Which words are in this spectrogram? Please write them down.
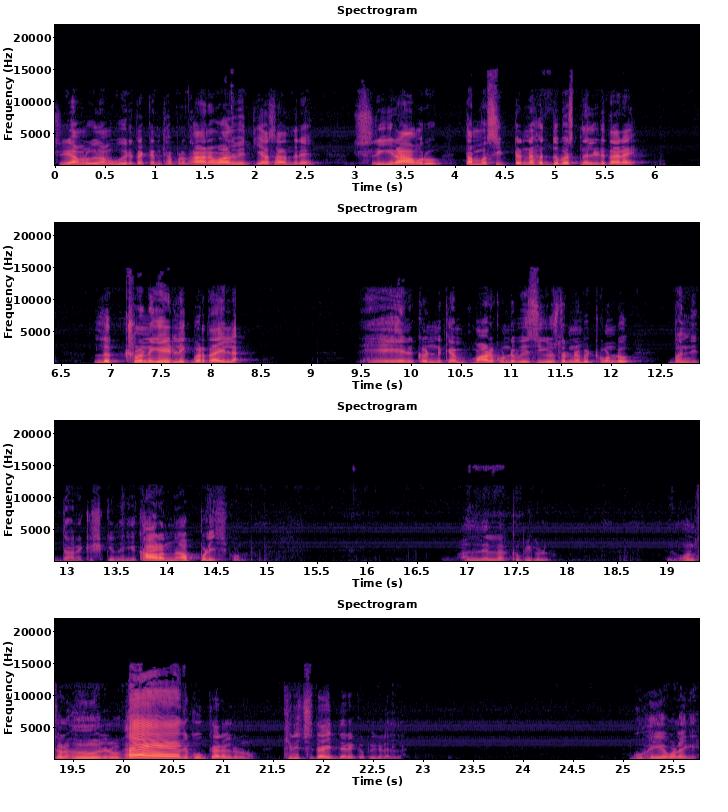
ಶ್ರೀರಾಮರಿಗೂ ನಮಗೂ ಇರತಕ್ಕಂಥ ಪ್ರಧಾನವಾದ ವ್ಯತ್ಯಾಸ ಅಂದರೆ, ಶ್ರೀರಾಮರು ತಮ್ಮ ಸಿಟ್ಟನ್ನು ಹದ್ದು ಬಸ್ನಲ್ಲಿ ಇಡ್ತಾರೆ. ಲಕ್ಷ್ಮಣನಿಗೆ ಇಡ್ಲಿಕ್ಕೆ ಬರ್ತಾ ಇಲ್ಲ. ಏನು ಕಣ್ಣು ಕೆಂಪು ಮಾಡಿಕೊಂಡು, ಬಿಸಿ ಉಸಿರನ್ನು ಬಿಟ್ಕೊಂಡು ಬಂದಿದ್ದಾನೆ ಕಿಷ್ಕಿಂದಿಗೆ ಕಾಲನ್ನು ಅಪ್ಪಳಿಸಿಕೊಂಡು. ಅಲ್ಲೆಲ್ಲ ಕಪಿಗಳು. ಒಂದ್ಸಲ ಹ್ಞೂ ಅಂದ್ರೆ ಹೇ ಅಂತ ಕೂಗ್ತಾರೆಲ್ಲರೂ ಕಿರಿಚುತ್ತಾ ಇದ್ದಾರೆ ಕಪಿಗಳೆಲ್ಲ. ಗುಹೆಯ ಒಳಗೆ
